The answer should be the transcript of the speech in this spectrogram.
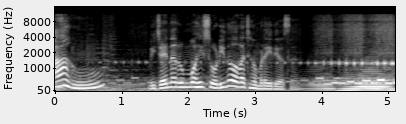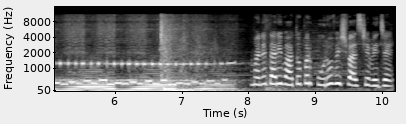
આ હું વિજયના રૂમમાં અહીં સોડીનો અવાજ સંભળાઈ રહ્યો છે મને તારી વાતો પર પૂરો વિશ્વાસ છે, વિજય.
